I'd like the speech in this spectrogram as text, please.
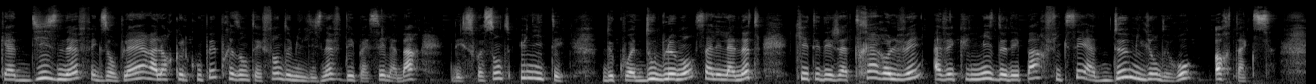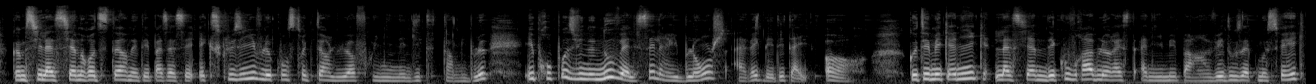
qu'à 19 exemplaires alors que le coupé présenté fin 2019 dépassait la barre des 60 unités. De quoi doublement saler la note qui était déjà très relevée avec une mise de départ fixée à 2 millions d'euros hors taxe. Comme si la Sienne Roadster n'était pas assez exclusive, le constructeur lui offre une inédite teinte bleue et propose une nouvelle sellerie blanche avec des détails or. Côté mécanique, la Sienne découvrable reste animée par un V12 atmosphérique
